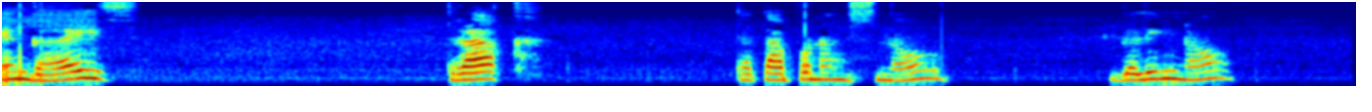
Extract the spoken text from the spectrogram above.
Ayan guys. Truck. Tatapon ng snow. Galing no?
